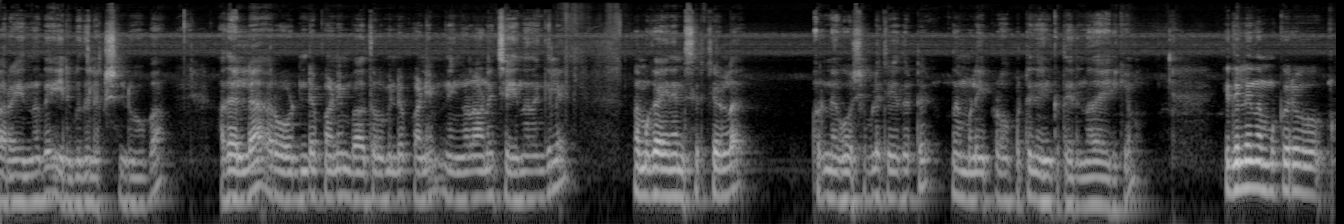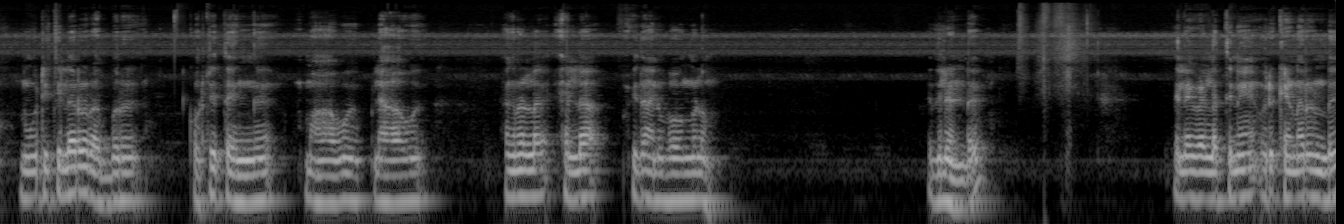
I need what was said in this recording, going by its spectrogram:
പറയുന്നത് ഇരുപത് ലക്ഷം രൂപ. അതല്ല റോഡിന്റെ പണിയും ബാത്റൂമിന്റെ പണിയും നിങ്ങളാണ് ചെയ്യുന്നതെങ്കിൽ നമുക്ക് അതിനനുസരിച്ചുള്ള ഒരു നെഗോഷ്യബിൾ ചെയ്തിട്ട് നമ്മൾ ഈ പ്രോപ്പർട്ടി നിങ്ങൾക്ക് തരുന്നതായിരിക്കും. ഇതിൽ നമുക്കൊരു നൂറ്റി ചില്ലറ റബ്ബർ കുറച്ച് തെങ്ങ് മാവ് പ്ലാവ് അങ്ങനെയുള്ള എല്ലാ വിധ അനുഭവങ്ങളും ഇതിലുണ്ട്. ഇതിലെ വെള്ളത്തിന് ഒരു കിണറുണ്ട്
